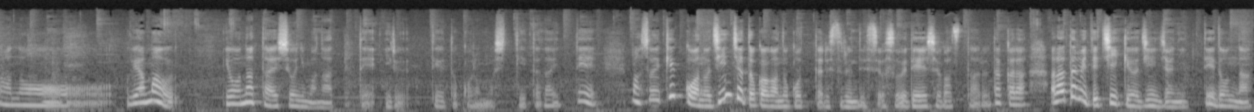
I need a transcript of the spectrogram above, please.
あの敬うような対象にもなっているっていうところも知っていただいて、まあ、それ結構あの神社とかが残ったりするんですよ。そういう伝承が伝わる。だから改めて地域の神社に行ってどんな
